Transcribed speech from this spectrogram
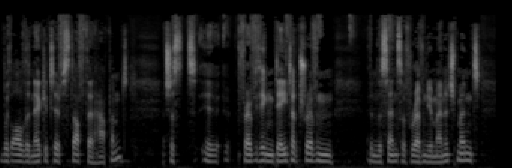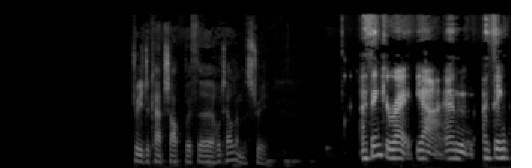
with all the negative stuff that happened. Just uh, for everything data driven in the sense of revenue management, to catch up with the hotel industry. I think you're right. Yeah. And I think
